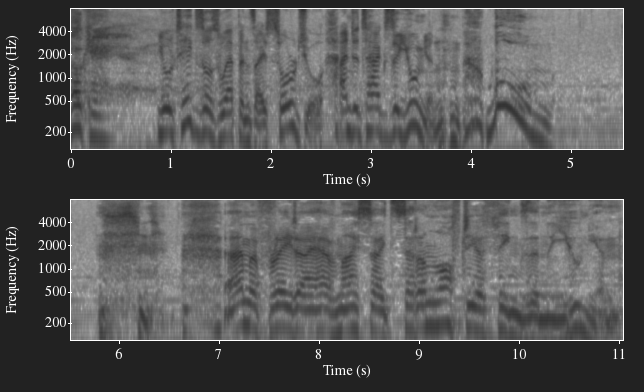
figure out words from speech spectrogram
Okay. You'll take those weapons I sold you and attack the Union. Boom! I'm afraid I have my sights set on loftier things than the Union.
